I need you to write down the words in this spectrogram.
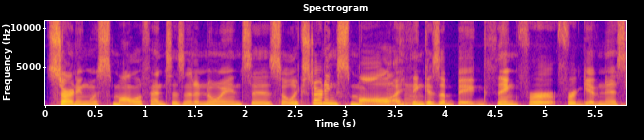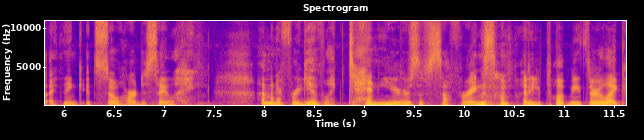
starting with small offenses and annoyances. So, like, starting small, I think, is a big thing for forgiveness. I think it's so hard to say, like, I'm going to forgive like 10 years of suffering somebody put me through. Like,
